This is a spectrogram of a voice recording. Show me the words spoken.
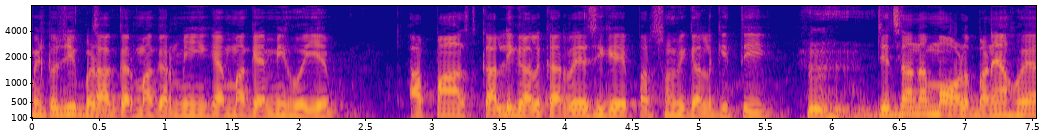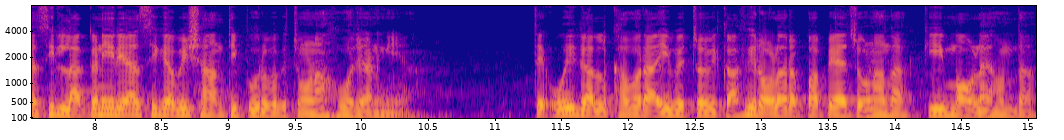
ਮਿੰਟੂ ਜੀ ਬੜਾ ਗਰਮਾ ਗਰਮੀ ਗਹਿਮਾ ਗਹਿਮੀ ਹੋਈ ਹੈ ਆਪਾਂ ਕੱਲ ਹੀ ਗੱਲ ਕਰ ਰਹੇ ਸੀਗੇ ਪਰਸੋਂ ਵੀ ਗੱਲ ਕੀਤੀ। ਹੂੰ ਹੂੰ ਜਿੱਦਾਂ ਦਾ ਮਾਹੌਲ ਬਣਿਆ ਹੋਇਆ ਸੀ ਲੱਗ ਨਹੀਂ ਰਿਹਾ ਸੀਗਾ ਵੀ ਸ਼ਾਂਤੀਪੂਰਵਕ ਚੋਣਾਂ ਹੋ ਜਾਣਗੀਆਂ। ਤੇ ਉਹੀ ਗੱਲ ਖਬਰ ਆਈ ਵਿੱਚੋਂ ਵੀ ਕਾਫੀ ਰੌਲਾ ਰੱਪਾ ਪਿਆ ਚੋਣਾਂ ਦਾ। ਕੀ ਮਾਹੌਲ ਹੈ ਹੁਣ ਦਾ?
